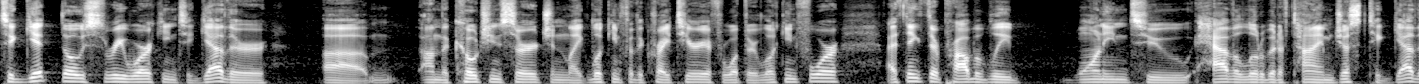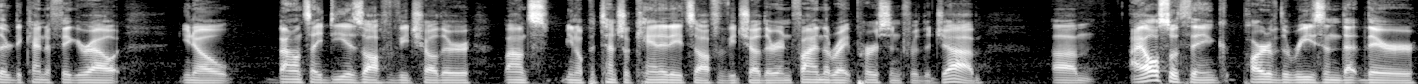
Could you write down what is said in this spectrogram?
to get those three working together um, on the coaching search and like looking for the criteria for what they're looking for, I think they're probably wanting to have a little bit of time just together to kind of figure out, you know, bounce ideas off of each other, bounce you know potential candidates off of each other, and find the right person for the job. Um, I also think part of the reason that they're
